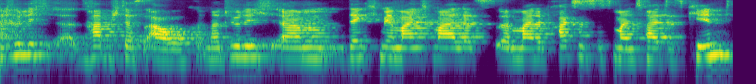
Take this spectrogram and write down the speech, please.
natürlich äh, habe ich das auch. Natürlich ähm, denke ich mir manchmal, dass äh, meine Praxis ist mein zweites Kind.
